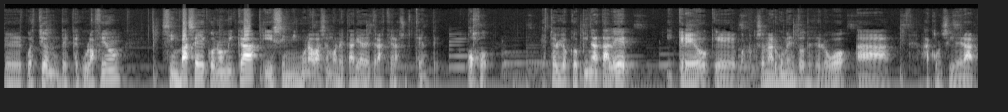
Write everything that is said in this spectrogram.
eh, cuestión de especulación, sin base económica y sin ninguna base monetaria detrás que la sustente. Ojo, esto es lo que opina Taleb y creo que bueno, son argumentos desde luego a, considerar.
